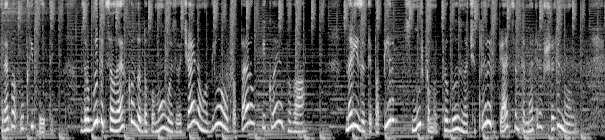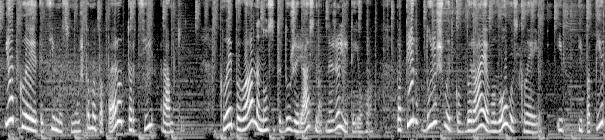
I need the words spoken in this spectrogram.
треба укріпити. Зробити це легко за допомогою звичайного білого паперу і клею ПВА. Нарізати папір смужками приблизно 4-5 см шириною і обклеїти цими смужками паперу торці рамки. Клей ПВА наносити дуже рясно, не жаліти його. Папір дуже швидко вбирає вологу з клею і, і папір,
